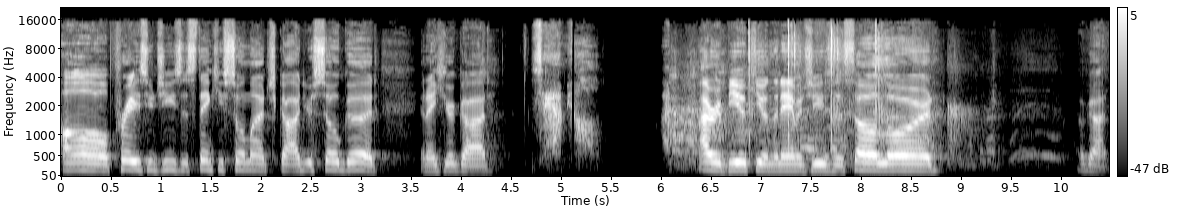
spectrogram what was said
Oh, praise you, Jesus. Thank you so much, God. You're so good. And I hear God, Samuel, I rebuke you in the name of Jesus. Oh, Lord. Oh, God.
